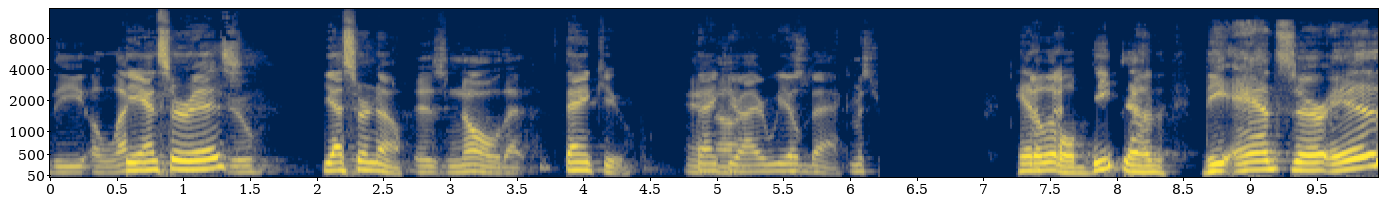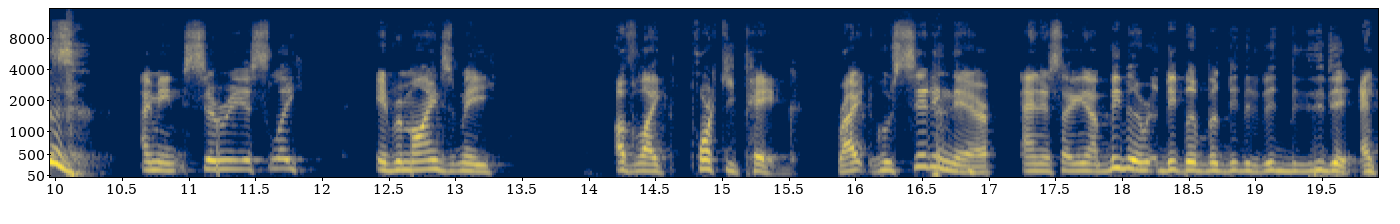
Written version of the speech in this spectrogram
the elect The answer is yes or no. is no. That Thank you. and, Thank you. uh, I yield Mr. back. Mr. Hit a little beat down. The answer is I mean, seriously, it reminds me of like Porky Pig, right? Who's sitting there and it's like, you know, and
